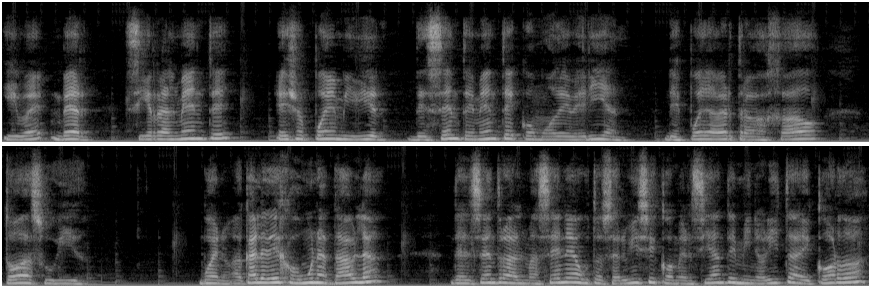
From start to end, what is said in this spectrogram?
y ver si realmente ellos pueden vivir decentemente como deberían después de haber trabajado toda su vida. Bueno, acá le dejo una tabla del Centro de Almacenes, Autoservicio y Comerciante Minorista de Córdoba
